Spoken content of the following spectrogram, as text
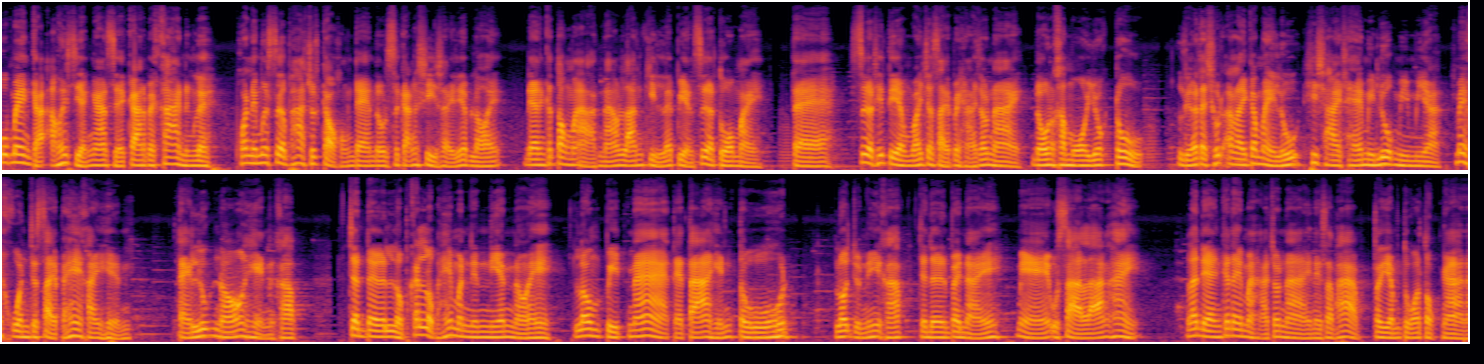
พวกแม่งกะเอาให้เสียงานเสียการไปค่ายหนึ่งเลย เพราะในเมื่อเสื้อผ้าชุดเก่าของแดนโดนสกังฉี่ใส่เรียบร้อย แดนก็ต้องมาอาบน้ำล้างกลิ่นและเปลี่ยนเสื้อตัวใหม่ แต่เสื้อที่เตรียมไว้จะใส่ไปหาเจ้านาย โดนขโมยยกตู้ เหลือแต่ชุดอะไรก็ไม่รู้ที่ชายแท้มีลูกมีเมีย ไม่ควรจะใส่ไปให้ใครเห็น แต่ลูกน้องเห็นครับ จะเดินหลบก็หลบให้มันเนียนๆหน่อยล่มปิดหน้าแต่ตาเห็นตูดรถอยู่นี่ครับ จะเดินไปไหนแหมอุตส่าห์ล้างให้ และแดนก็ได้มาหาเจ้านายในสภาพเตรียมตัวตกงาน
